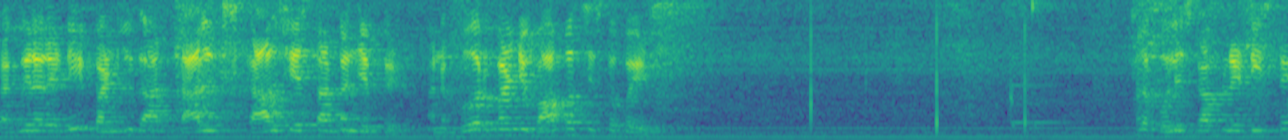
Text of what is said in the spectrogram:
రఘువీరారెడ్డి బండ్లు కాల్ కాల్ చేస్తాడని చెప్పాడు. ఆయన బోర్ బండి వాపస్ తీసుకుపోయాడు. అట్లా పోలీస్ కంప్లైంట్ ఇస్తే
